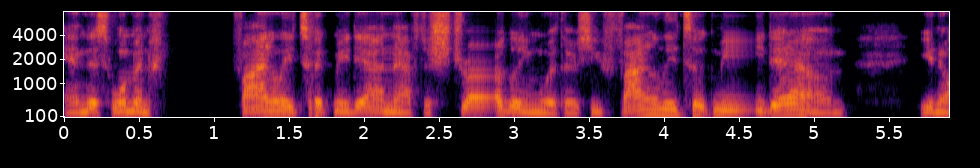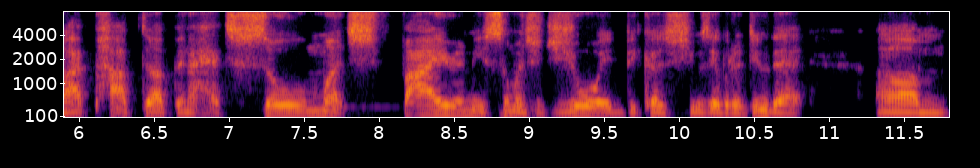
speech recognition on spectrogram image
and this woman finally took me down after struggling with her she finally took me down you know i popped up and i had so much fire in me so much joy because she was able to do that um,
